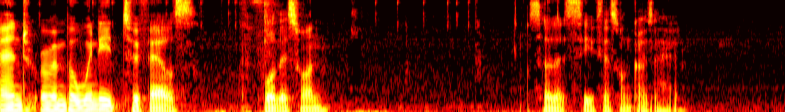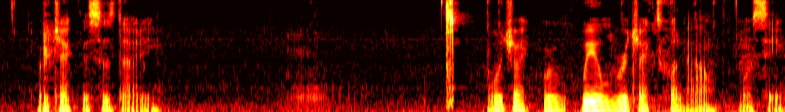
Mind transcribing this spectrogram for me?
And remember, we need two fails for this one. So let's see if this one goes ahead. Reject this as dirty. Reject, we'll reject for now. We'll see.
